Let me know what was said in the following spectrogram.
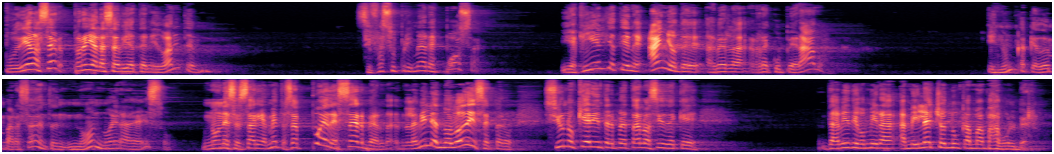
Pudiera ser, pero ella las había tenido antes. Si fue su primera esposa. Y aquí él ya tiene años de haberla recuperado. Y nunca quedó embarazada. Entonces, no, no era eso. No necesariamente, o sea, puede ser verdad. La Biblia no lo dice, pero si uno quiere interpretarlo así de que David dijo, mira, a mi lecho nunca más vas a volver.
